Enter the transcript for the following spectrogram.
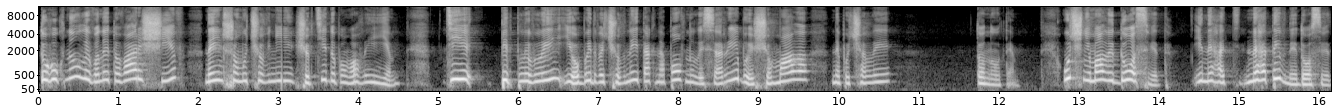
То гукнули вони товаришів на іншому човні, щоб ті допомогли їм. Ті підпливли, і обидва човни так наповнилися рибою, що мало не почали тонути. Учні мали досвід і негативний досвід.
